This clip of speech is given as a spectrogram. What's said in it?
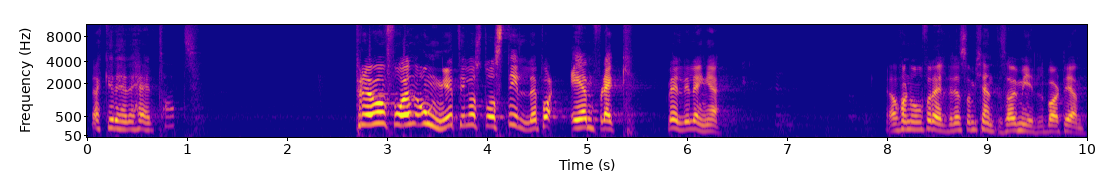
det er ikke det i det hele tatt. Prøv å få en unge til å stå stille på én flekk veldig lenge. Jeg har noen foreldre som kjente seg umiddelbart igjen.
